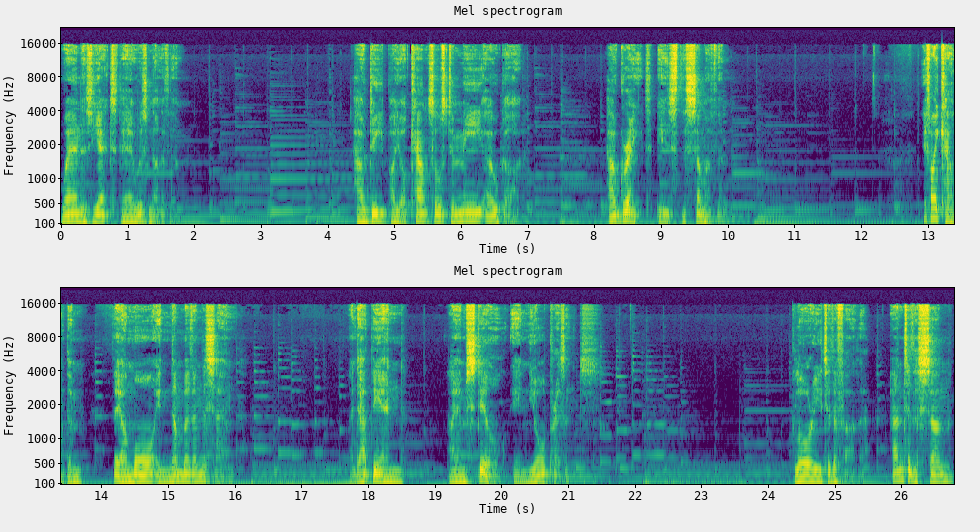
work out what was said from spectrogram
when as yet there was none of them. How deep are your counsels to me, O God! How great is the sum of them? If I count them, they are more in number than the sand. And at the end, I am still in your presence. Glory to the Father, and to the Son,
